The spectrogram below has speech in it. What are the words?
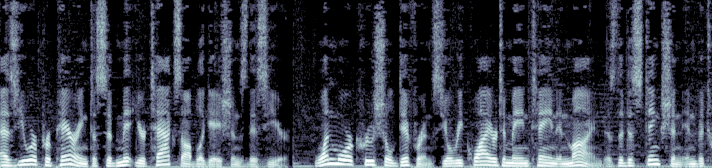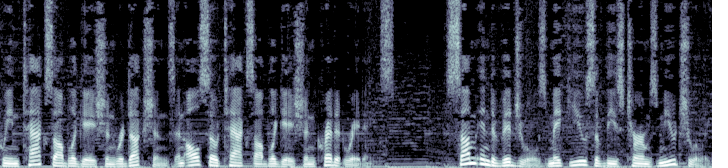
As you are preparing to submit your tax obligations this year, one more crucial difference you'll require to maintain in mind is the distinction in between tax obligation reductions and also tax obligation credit ratings. Some individuals make use of these terms mutually.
